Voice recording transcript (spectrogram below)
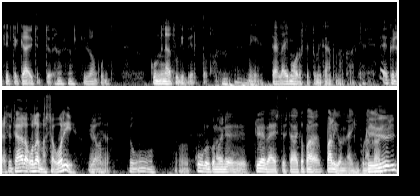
sitten käytetty silloin, kun, kun minä tulin Virkkolaan. Niin, täällä ei muodostettu mitään punakaartia. Kyllä se täällä olemassa oli. Ja, ja, ja. Joo. Kuuluiko noin työväestöstä aika pa- paljon näihin punakaartiin? Kyllä.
